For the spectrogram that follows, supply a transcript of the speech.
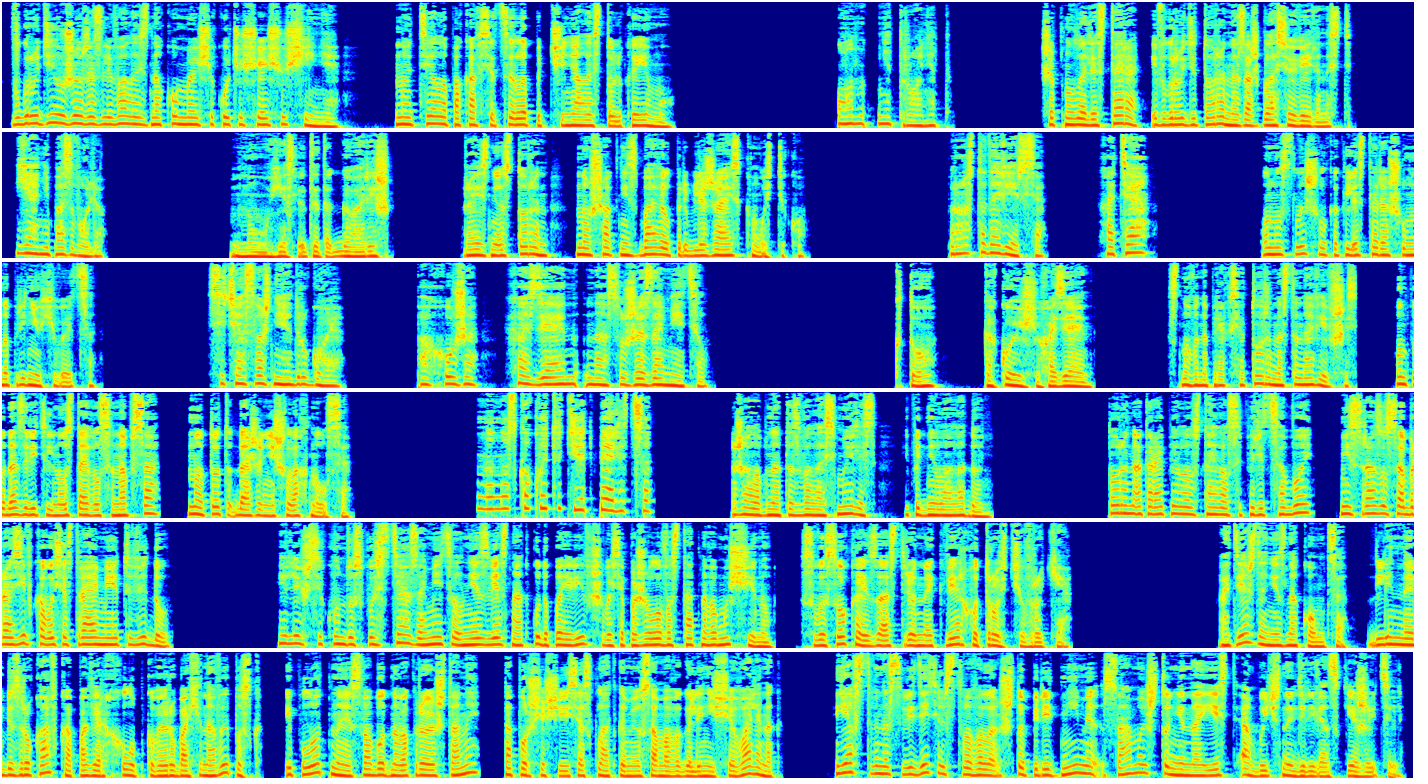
В груди уже разливалось знакомое щекочущее ощущение, но тело пока всецело подчинялось только ему. «Он не тронет», — шепнула Листера, и в груди Торана зажглась уверенность. «Я не позволю». «Ну, если ты так говоришь», — произнес Торрен, но шаг не сбавил, приближаясь к мостику. «Просто доверься. Хотя он услышал, как Лестера шумно принюхивается. «Сейчас важнее другое. Похоже, хозяин нас уже заметил». «Кто? Какой еще хозяин?» Снова напрягся Торрен, остановившись. Он подозрительно уставился на пса, но тот даже не шелохнулся. «На нас какой-то дед пялится», — жалобно отозвалась Мелис и подняла ладонь. Торрен оторопело уставился перед собой, не сразу сообразив, кого сестра имеет в виду. И лишь секунду спустя заметил неизвестно откуда появившегося пожилого статного мужчину с высокой, заостренной кверху тростью в руке. Одежда незнакомца, длинная безрукавка поверх хлопковой рубахи на выпуск и плотные, свободного кроя штаны, топорщащиеся складками у самого голенища валенок, явственно свидетельствовало, что перед ними самый что ни на есть обычный деревенский житель.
